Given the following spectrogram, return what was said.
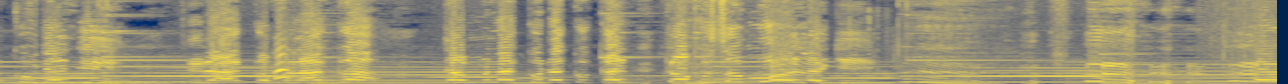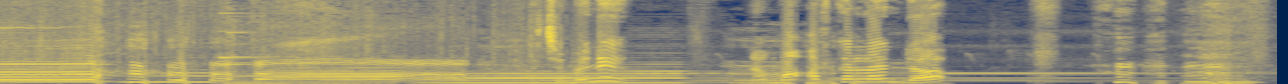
Aku janji tidak akan melagak dan menakut-nakutkan kamu semua lagi. Macam mana? Nak maafkan landak?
